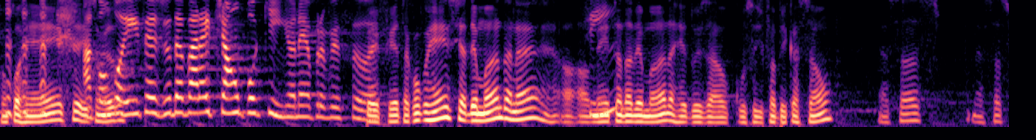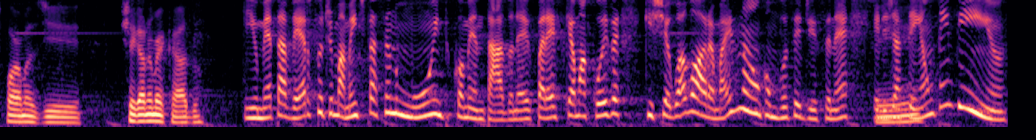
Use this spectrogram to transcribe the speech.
Concorrência, isso A concorrência mesmo. ajuda a baratear um pouquinho, né, professor? Perfeito. A concorrência, a demanda, né? Aumentando Sim. a demanda, reduz o custo de fabricação. Essas, essas formas de chegar no mercado. E o metaverso ultimamente está sendo muito comentado, né? Parece que é uma coisa que chegou agora, mas não, como você disse, né? Sim. Ele já tem há um tempinho.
